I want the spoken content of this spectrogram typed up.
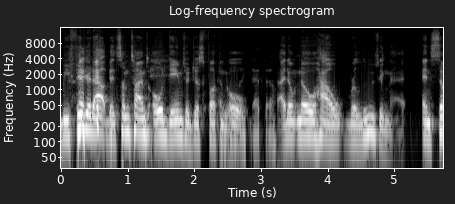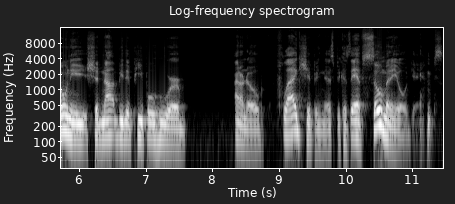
we figured out that sometimes old games are just fucking old. like that though. I don't know how we're losing that. And Sony should not be the people who are, I don't know, flagshipping this because they have so many old games.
